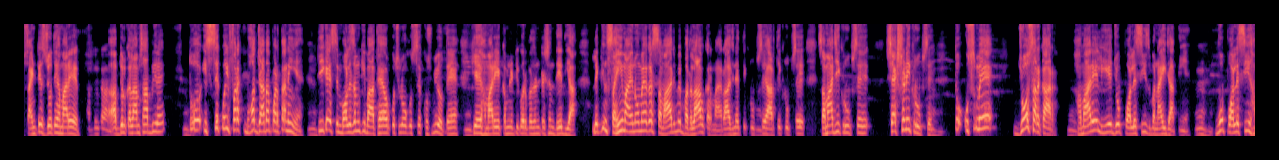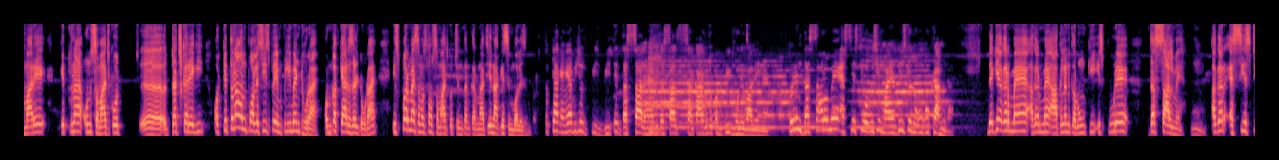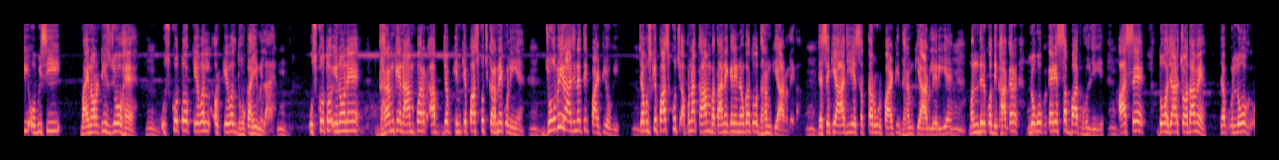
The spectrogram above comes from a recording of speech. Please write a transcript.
साइंटिस्ट जो थे हमारे अब्दुल कलाम अब्दुल कलाम साहब भी रहे। हम्म। तो इससे कोई फ़र्क बहुत ज़्यादा पड़ता नहीं है। हम्म। ठीक है सिंबोलिज्म की बात है और कुछ लोग उससे खुश भी होते हैं हम्म। कि हमारी एक कम्युनिटी को रिप्रेजेंटेशन दे दिया। लेकिन सही मायनों में अगर समाज में बदलाव करना है राजनीतिक रूप से आर्थिक रूप से सामाजिक रूप से शैक्षणिक रूप से तो उसमें जो सरकार हमारे लिए जो पॉलिसीज़ बनाई जाती हैं वो पॉलिसी हमारे कितना उन समाज को टच करेगी और कितना उन पॉलिसीज़ पे इम्प्लीमेंट हो रहा है और उनका क्या रिज़ल्ट हो रहा है इस पर मैं समझता हूँ समाज को चिंतन करना चाहिए ना कि सिंबोलिज्म पर तो क्या कहेंगे अभी जो बीते दस साल हैं अभी दस साल सरकार को जो कंप्लीट होने वाले हैं तो इन दस सालों में S C S T OBC minorities के लोगों को क्या मिला देखिए अगर मैं अगर मैं आकलन करूँ कि इस पूरे दस साल में हम्म। अगर S C S T OBC minorities जो है हम्म। उसको तो केवल और केवल धोखा ही मिला है हम्म। उसको तो इन्होंने धर्म के नाम पर अब जब इनके पास कुछ करने को नहीं है हम्म। जो भी राजनीतिक पार्टी होगी हम्म। जब उसके पास कुछ अपना काम बताने के लिए नहीं होगा तो वो धर्म की आड़ लेगा हम्म। जैसे कि आज ये सत्तारूढ़ पार्टी धर्म की आड़ ले रही है मंदिर को दिखाकर लोगों को कह रही है सब बात भूल जाइए आज से 2014 में जब लोग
